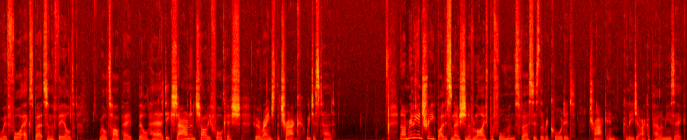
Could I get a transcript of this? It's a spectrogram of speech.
with four experts in the field Will Tarpe, Bill Hare, Deke Sharon, and Charlie Forkish, who arranged the track we just heard. Now, I'm really intrigued by this notion of live performance versus the recorded track in collegiate a cappella music.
